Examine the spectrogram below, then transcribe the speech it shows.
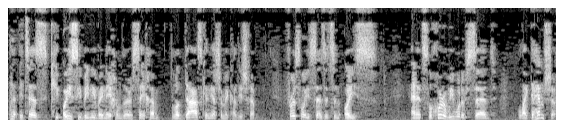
it says, Ki oisi beini veinechem l'ersechem, lodas ken yashem ekadishchem. First of all, he says it's an ois. And it's l'chura, we would have said, like the Hemshech,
